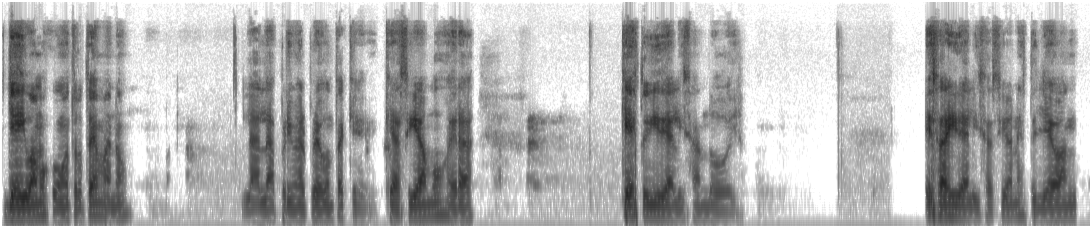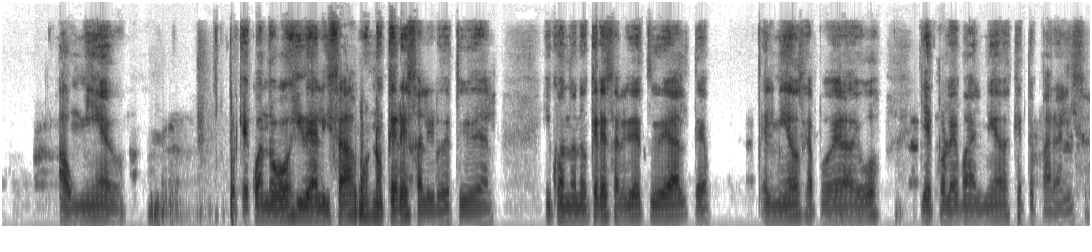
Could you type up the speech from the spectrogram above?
Y ahí vamos con otro tema, ¿no? La, primera pregunta que, hacíamos era, ¿qué estoy idealizando hoy? Esas idealizaciones te llevan a un miedo, porque cuando vos idealizás, vos no querés salir de tu ideal. Y cuando no querés salir de tu ideal, te, el miedo se apodera de vos. Y el problema del miedo es que te paraliza.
